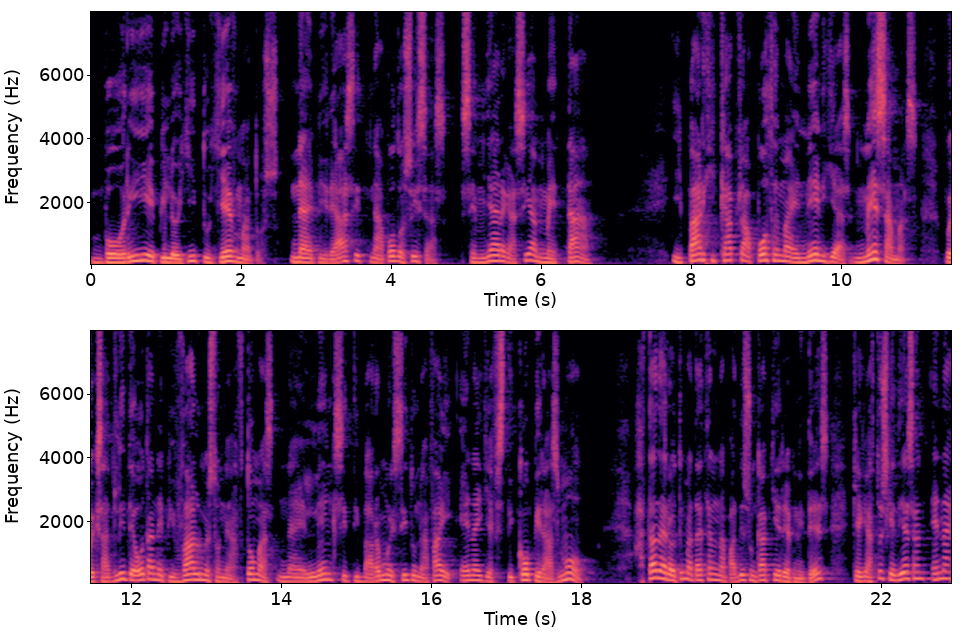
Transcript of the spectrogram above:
Μπορεί η επιλογή του γεύματος να επηρεάσει την απόδοσή σας σε μια εργασία μετά. Υπάρχει κάποιο απόθεμα ενέργειας μέσα μας που εξαντλείται όταν επιβάλλουμε στον εαυτό μας να ελέγξει την παρόμοιησή του να φάει ένα γευστικό πειρασμό; Αυτά τα ερωτήματα ήθελαν να απαντήσουν κάποιοι ερευνητές και γι' αυτό σχεδίασαν ένα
